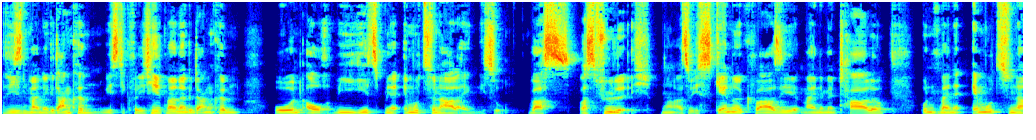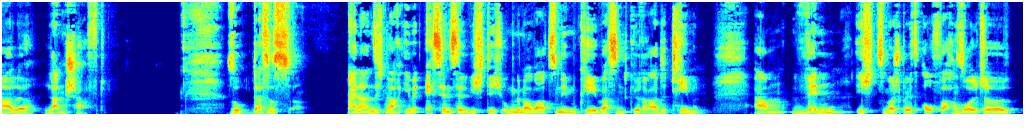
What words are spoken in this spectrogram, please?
wie sind meine Gedanken, wie ist die Qualität meiner Gedanken und auch wie geht's mir emotional eigentlich so. Was, was fühle ich? Also ich scanne quasi meine mentale und meine emotionale Landschaft. So, das ist meiner Ansicht nach eben essentiell wichtig, um genau wahrzunehmen, okay, was sind gerade Themen. Ähm, wenn ich zum Beispiel jetzt aufwachen sollte,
